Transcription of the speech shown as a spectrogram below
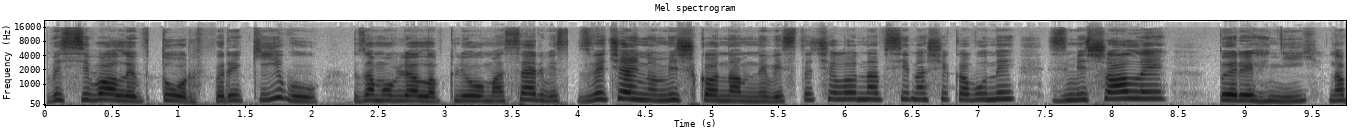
Висівали в торф реківу, замовляла в Кліома сервіс. Звичайно, мішка нам не вистачило на всі наші кавуни. Змішали перегній на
